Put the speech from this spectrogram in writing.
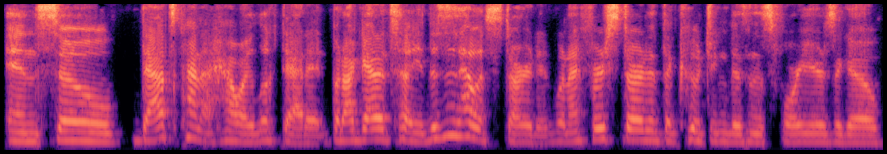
And so that's kind of how I looked at it. But I got to tell you, this is how it started. When I first started the coaching business four years ago,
